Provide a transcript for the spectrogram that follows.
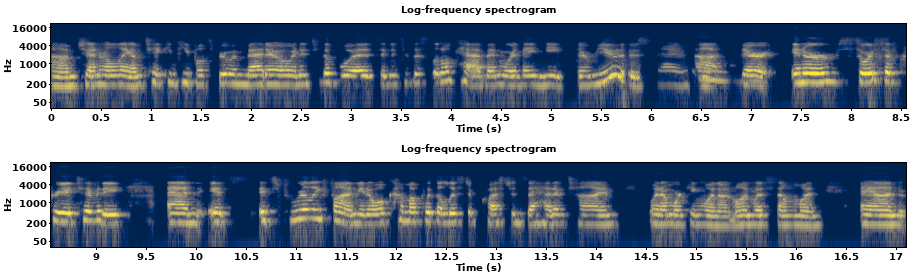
um, generally, I'm taking people through a meadow and into the woods and into this little cabin where they meet their muse, uh, their inner source of creativity, and it's it's really fun. You know, we'll come up with a list of questions ahead of time when I'm working one on one with someone, and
